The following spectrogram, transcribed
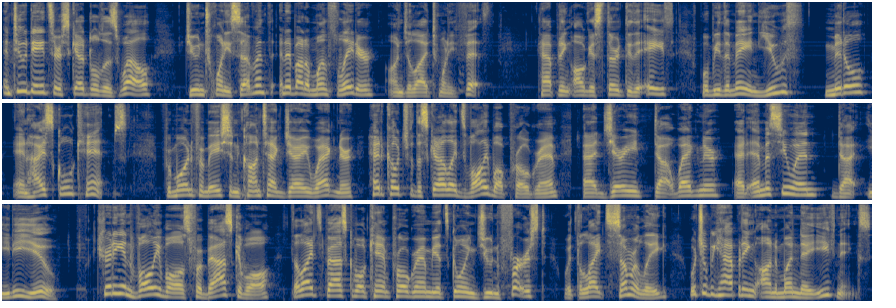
and two dates are scheduled as well June 27th and about a month later on July 25th. Happening August 3rd through the 8th will be the main youth, middle, and high school camps. For more information, contact Jerry Wagner, head coach for the Skylights volleyball program at jerry.wagner at msun.edu. Trading in volleyballs for basketball, the Lights basketball camp program gets going June 1st with the Lights Summer League, which will be happening on Monday evenings.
